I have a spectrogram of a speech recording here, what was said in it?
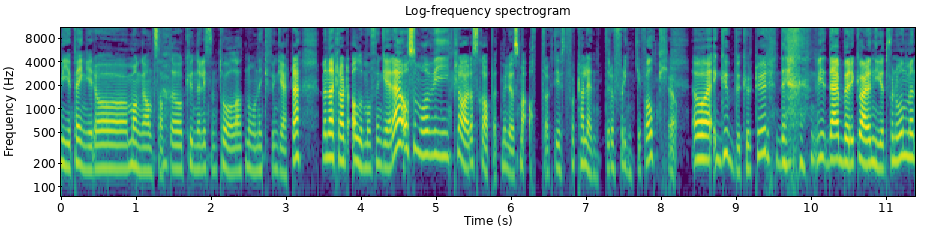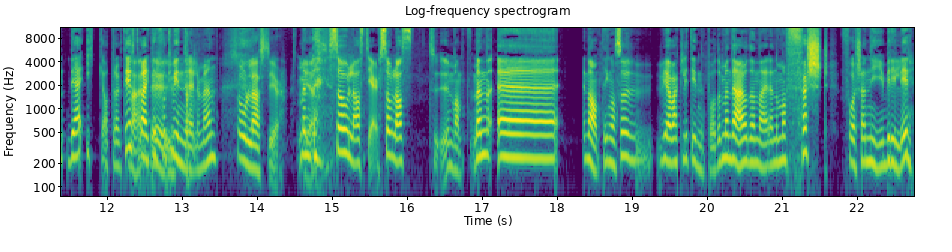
mye penger og mange ansatte og kunne liksom tåle at noen ikke fungerte. Men det er klart alle må fungere, og så må vi klare å skape et miljø som er attraktivt for talenter og flinke folk. Ja. Og gubbekultur, det, det, bør ikke være en nyhet for noen, men det er ikke attraktivt. Verken for kvinner eller menn. So last year. Men, yes. So last year. So last month. Men uh, en annen ting også, vi har vært litt inne på det, men det er jo den der når man først får seg nye briller,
